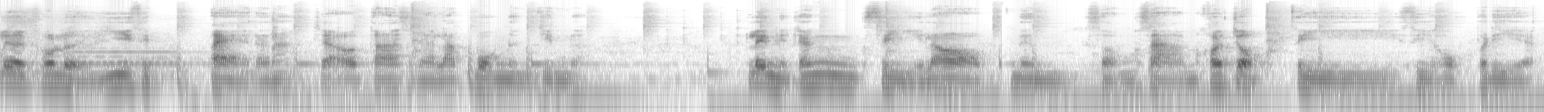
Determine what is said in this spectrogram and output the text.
เลือดเขาเหลือ 28 แล้วนะ จะเอาตาสัญลักษณ์วงหนึ่งจริงเหรอ เล่นอีกตั้ง 4 รอบ 1 2 3 เขาจบ 4 4 6พอดีอะ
